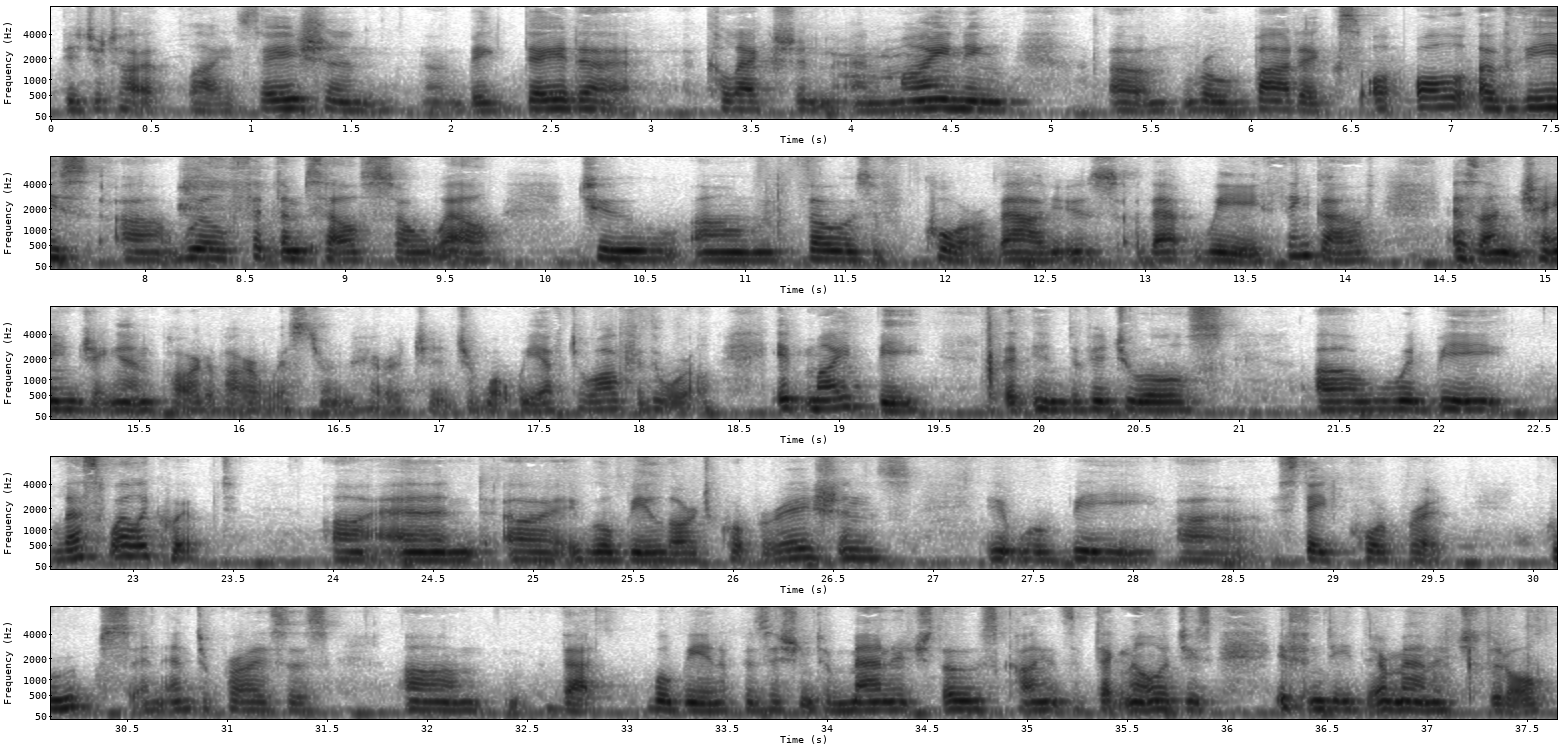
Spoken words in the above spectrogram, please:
digitalization, uh, big data collection and mining, um, robotics, all, all, of these uh, will fit themselves so well to um, those core values that we think of as unchanging and part of our Western heritage and what we have to offer the world. It might be that individuals uh, would be less well equipped, uh, and uh, it will be large corporations, it will be uh, state corporate groups and enterprises. Um, that will be in a position to manage those kinds of technologies, if indeed they're managed at all.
